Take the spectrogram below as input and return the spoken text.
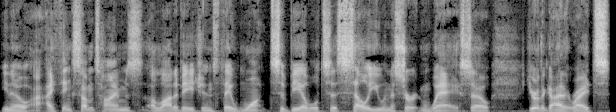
You know, I, I think sometimes a lot of agents they want to be able to sell you in a certain way. So you're the guy that writes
